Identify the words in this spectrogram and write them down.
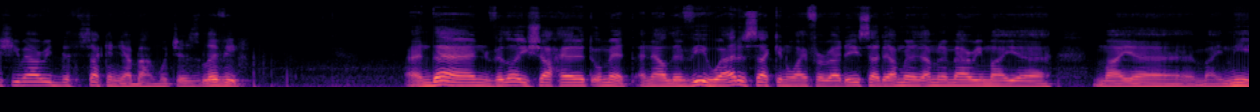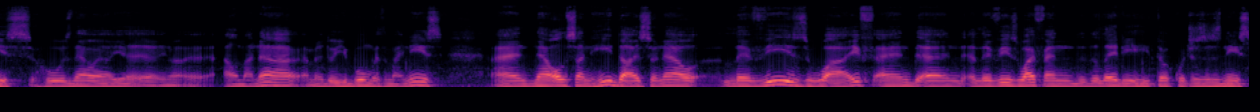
she married the second Yabam, which is Levi. And then Velo Isha Umet. And now Levi, who had a second wife already, said, "I'm gonna I'm gonna marry my uh, my uh, my niece, who is now a, you know almana. I'm gonna do yibum with my niece." And now all of a sudden he dies. So now Levi's wife and and Levi's wife and the lady he took, which is his niece,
